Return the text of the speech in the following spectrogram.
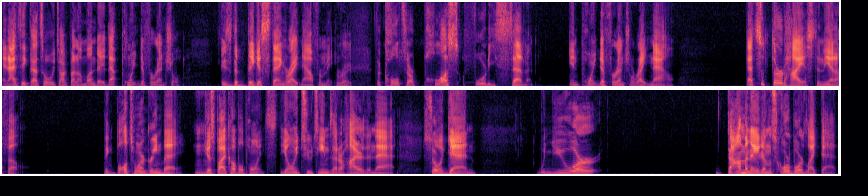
And I think that's what we talked about on Monday. That point differential is the biggest thing right now for me. Right. The Colts are plus 47 in point differential right now That's the third highest in the NFL. I think Baltimore and Green Bay, Mhm. just by a couple points, the only two teams that are higher than that. So again, when you are dominating on the scoreboard like that,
